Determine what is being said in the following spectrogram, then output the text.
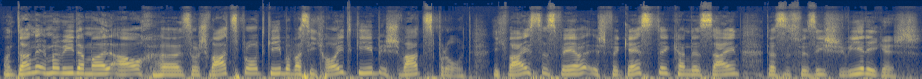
Und dann immer wieder mal auch äh, so Schwarzbrot gebe. Was ich heute gebe, ist Schwarzbrot. Ich weiß, das wäre ist für Gäste, kann das sein, dass es für sie schwierig ist.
